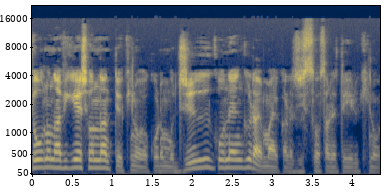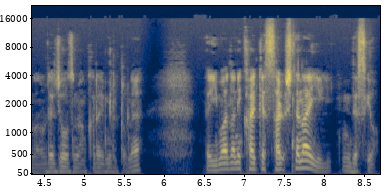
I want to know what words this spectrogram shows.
表のナビゲーションなんていう機能はこれも15年ぐらい前から実装されている機能なので、上手なんかで見るとね。未だに解決さしてないんですよ。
